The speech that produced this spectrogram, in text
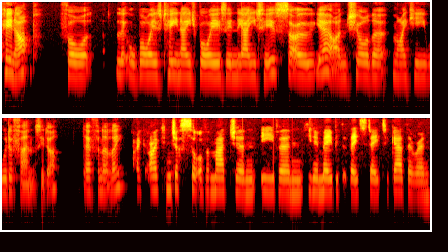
pin up for little boys, teenage boys in the 80s. So, yeah, I'm sure that Mikey would have fancied her. Definitely. I, I can just sort of imagine even, you know, maybe that they stay together and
